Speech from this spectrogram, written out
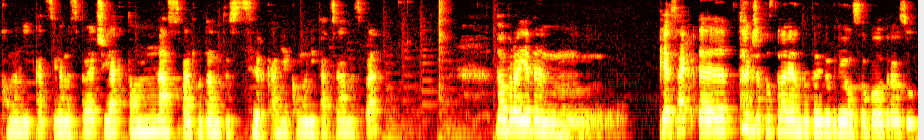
komunikacji MSP, czy jak to nazwać, bo dla mnie to jest cyrk, a nie komunikacja MSP. Dobra, jeden piesek. E, także pozdrawiam tutaj te dwie osoby od razu,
